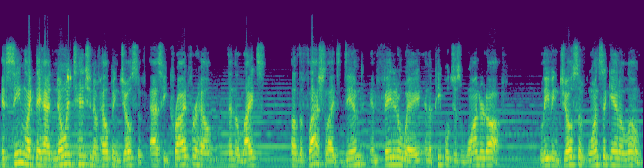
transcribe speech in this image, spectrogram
It seemed like they had no intention of helping Joseph as he cried for help. Then the lights of the flashlights dimmed and faded away, and the people just wandered off, leaving Joseph once again alone.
